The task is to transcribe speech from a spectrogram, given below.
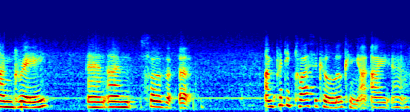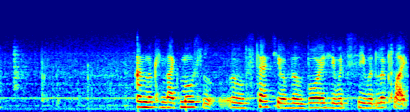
I'm gray, and I'm sort of a, a I'm pretty classical looking. I, I uh, I'm looking like most little statue of little boys you would see would look like.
